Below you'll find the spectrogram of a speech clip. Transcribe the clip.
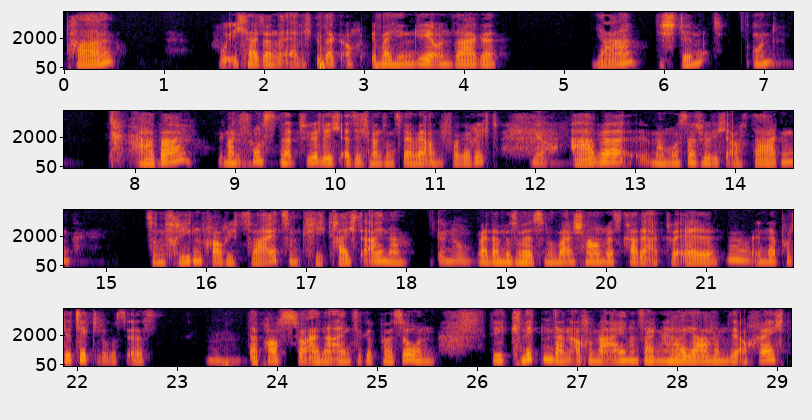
Paar, wo ich halt dann ehrlich gesagt auch immer hingehe und sage, ja, das stimmt. Und? Aber man muss natürlich, also ich meine, sonst wären wir auch nicht vor Gericht, ja. aber man muss natürlich auch sagen, zum Frieden brauche ich zwei, zum Krieg reicht einer. Genau. Weil dann müssen wir jetzt nur mal schauen, was gerade aktuell in der Politik los ist. Da brauchst du eine einzige Person. Die knicken dann auch immer ein und sagen, ha, ja, haben sie auch recht.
